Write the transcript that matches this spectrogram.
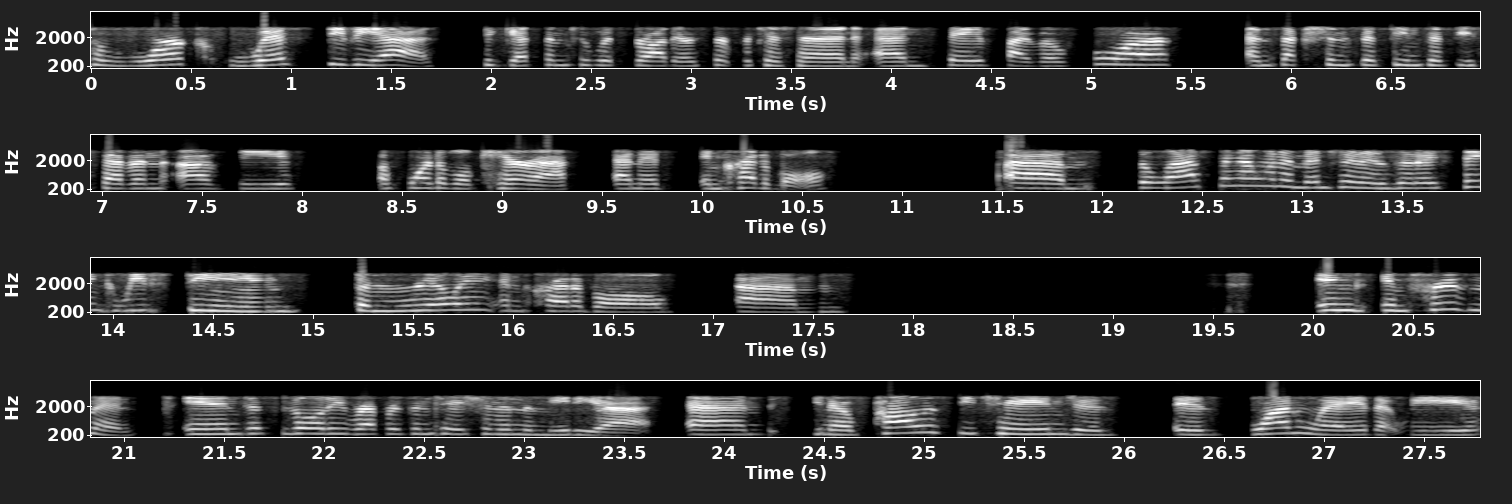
to work with CVS to get them to withdraw their cert petition and save 504 and Section 1557 of the Affordable Care Act, and it's incredible. Um, the last thing I want to mention is that I think we've seen some really incredible um, in, improvements in disability representation in the media. And, you know, policy change is, is one way that we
